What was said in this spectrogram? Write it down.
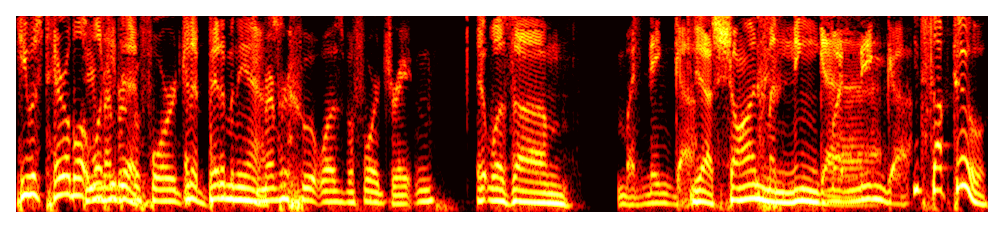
He was terrible Do at you what he did, before- and it bit him in the ass. Do you remember who it was before Drayton? It was um Mennenga. yeah, Shawn Mennenga. Mennenga. He'd suck too.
